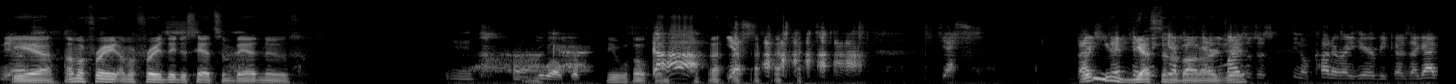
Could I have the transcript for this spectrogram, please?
yeah. Yeah. I'm afraid. I'm afraid they just had some bad news. Mm, Uh, You're welcome. You're welcome. Ah, yes. yes. What are you That- that- yesing about, beat that. RJ? Might as well just you know cut it right here because I got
